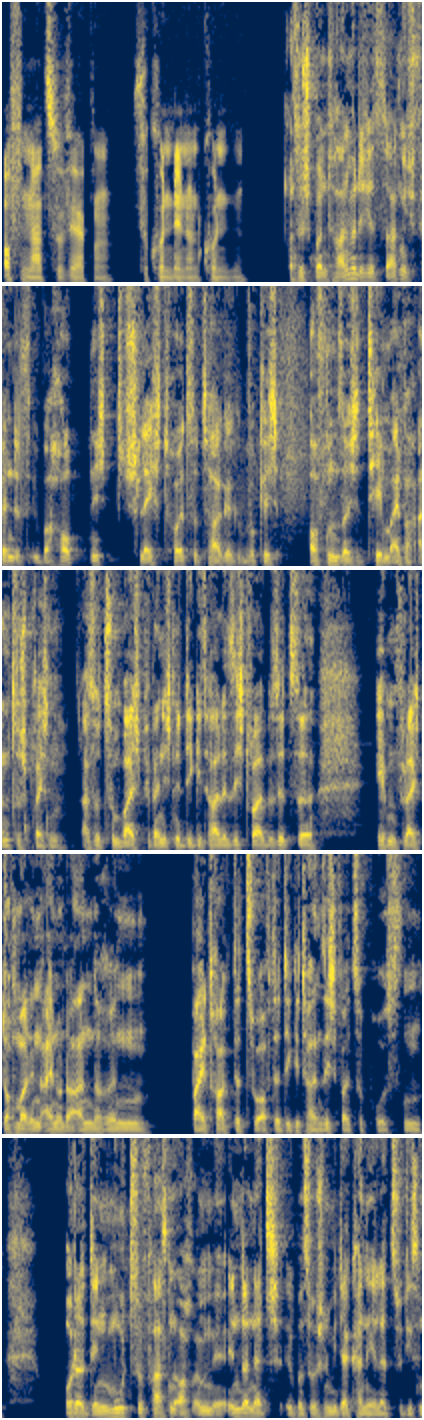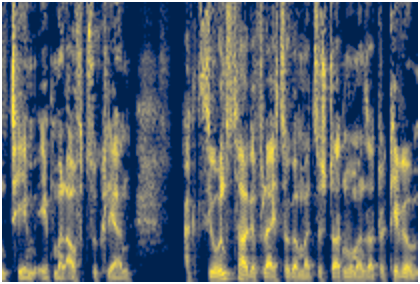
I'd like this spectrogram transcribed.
offener zu wirken für Kundinnen und Kunden? Also spontan würde ich jetzt sagen, ich fände es überhaupt nicht schlecht, heutzutage wirklich offen solche Themen einfach anzusprechen. Also zum Beispiel, wenn ich eine digitale Sichtwahl besitze, eben vielleicht doch mal den ein oder anderen Beitrag dazu auf der digitalen Sichtwahl zu posten oder den Mut zu fassen, auch im Internet über Social Media Kanäle zu diesen Themen eben mal aufzuklären. Aktionstage vielleicht sogar mal zu starten, wo man sagt, okay, wir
